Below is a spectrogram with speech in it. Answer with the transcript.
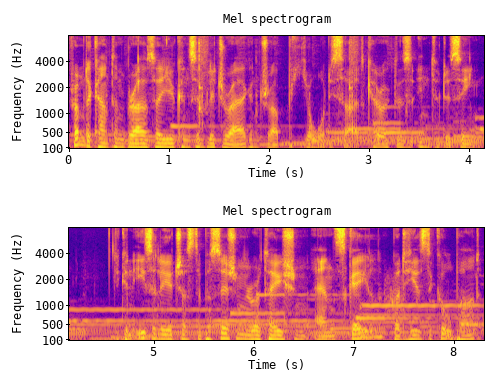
From the content browser you can simply drag and drop your desired characters into the scene. You can easily adjust the position, rotation and scale, but here's the cool part,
